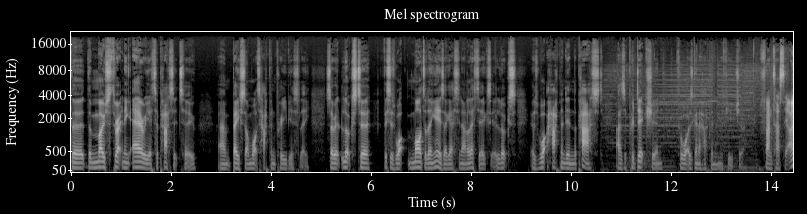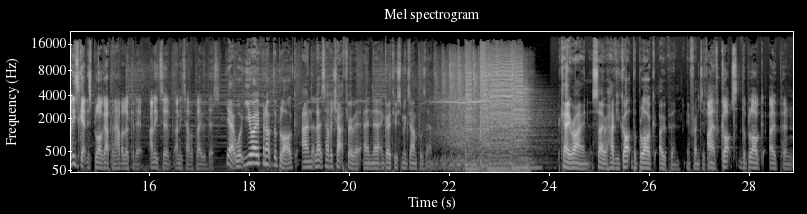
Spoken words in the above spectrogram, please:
the the most threatening area to pass it to, um, based on what's happened previously. So it looks to this is what modeling is, I guess, in analytics. It looks as what happened in the past as a prediction for what is going to happen in the future. Fantastic. I need to get this blog up and have a look at it. I need to I need to have a play with this. Yeah, well, you open up the blog and let's have a chat through it and, uh, and go through some examples then. Okay, Ryan. So, have you got the blog open in front of you? I have got the blog open.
